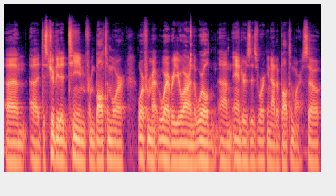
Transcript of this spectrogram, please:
um, a distributed team from Baltimore or from wherever you are in the world. Um, Anders is working out of Baltimore. So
